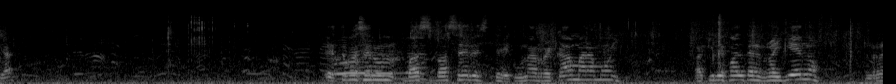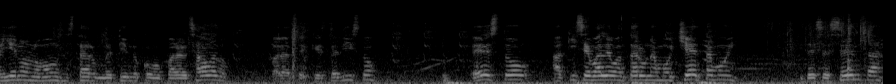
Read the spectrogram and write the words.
¿Ya? Esto va a ser un, va, va a ser este una recámara muy. Aquí le falta el relleno. El relleno lo vamos a estar metiendo como para el sábado, para que esté listo. Esto, aquí se va a levantar una mocheta muy de 60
